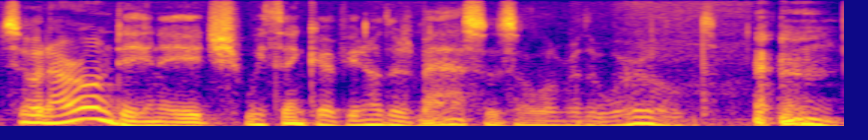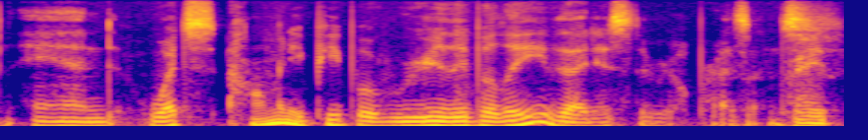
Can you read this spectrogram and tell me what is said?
So in our own day and age, we think of you know there's masses all over the world, and what's how many people really believe that is the real presence? Right.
